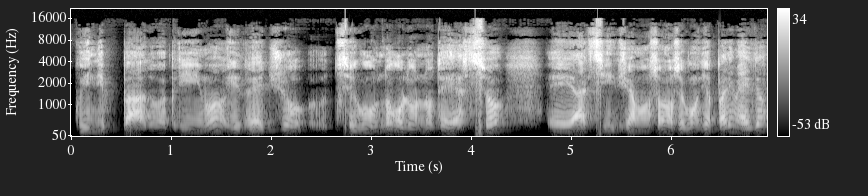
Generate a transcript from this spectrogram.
quindi Padova primo, il Reggio secondo, Colonno terzo, eh, anzi diciamo sono secondi a pari merito,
